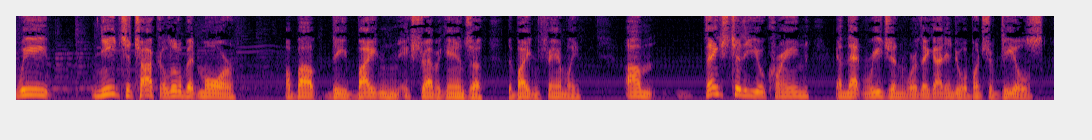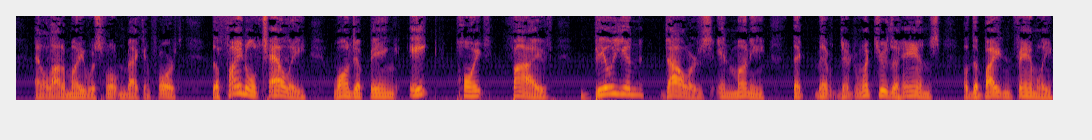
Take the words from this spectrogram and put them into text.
we need to talk a little bit more about the Biden extravaganza, the Biden family. Um, thanks to the Ukraine and that region where they got into a bunch of deals and a lot of money was floating back and forth, the final tally wound up being $8.5 billion in money that, that, that went through the hands of the Biden family.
